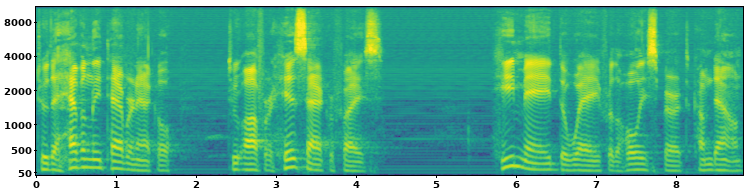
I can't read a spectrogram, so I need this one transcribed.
to the heavenly tabernacle to offer his sacrifice, he made the way for the Holy Spirit to come down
